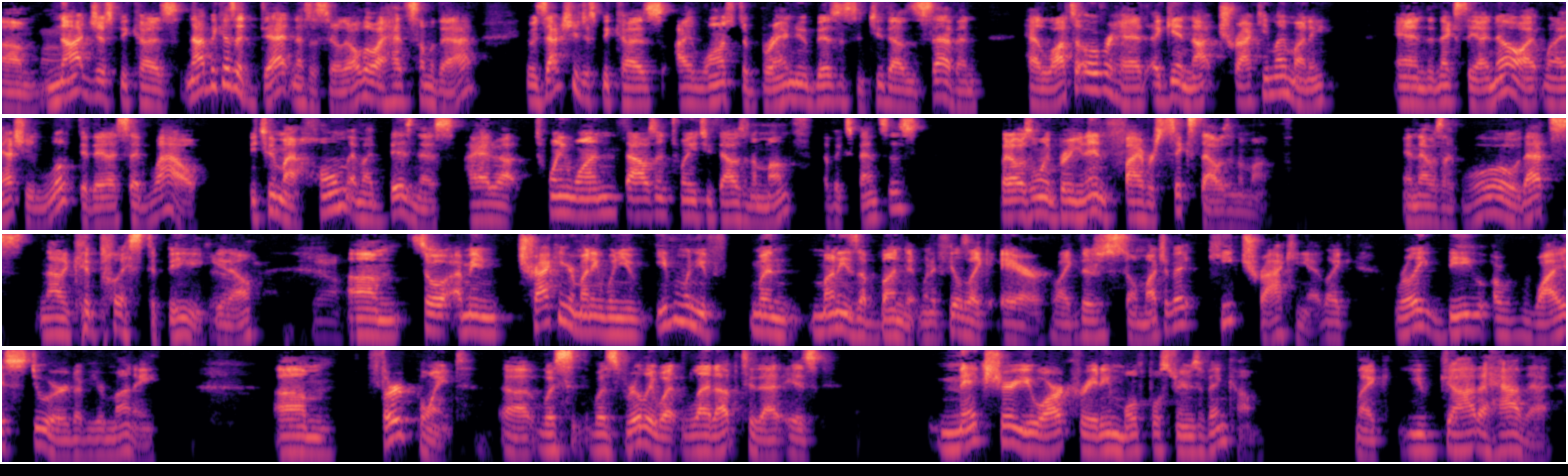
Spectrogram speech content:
um, wow. Not just because, not because of debt necessarily, although I had some of that. It was actually just because I launched a brand new business in 2007, had lots of overhead, again, not tracking my money. And the next thing I know, I, when I actually looked at it, I said, wow, between my home and my business, I had about 21,000, 22,000 a month of expenses, but I was only bringing in five or 6,000 a month. And that was like, whoa, that's not a good place to be, yeah. you know? Yeah. Um, so I mean, tracking your money when you even when you when money is abundant, when it feels like air, like there's so much of it, keep tracking it. Like really be a wise steward of your money. Um, third point uh, was was really what led up to that is make sure you are creating multiple streams of income. Like you got to have that.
